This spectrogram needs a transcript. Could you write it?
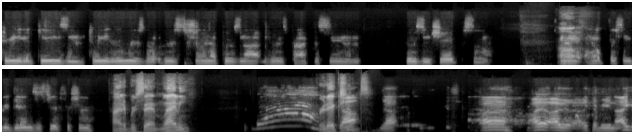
too many good teams and too many rumors about who's showing up, who's not, and who's practicing, and who's in shape. So I, Oh, I hope for some good games this year for sure. 100%. Lenny, predictions. Yeah. Uh, I, I, like, I mean, I,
